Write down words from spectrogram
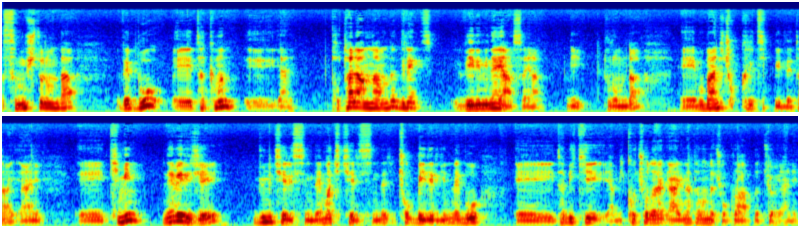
ısınmış durumda ve bu e, takımın e, yani total anlamda direkt verimine yansıyan bir durumda. E, bu bence çok kritik bir detay. Yani e, kimin ne vereceği gün içerisinde, maç içerisinde çok belirgin ve bu e, tabii ki yani bir koç olarak Ergin Ataman'ı da çok rahatlatıyor. Yani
